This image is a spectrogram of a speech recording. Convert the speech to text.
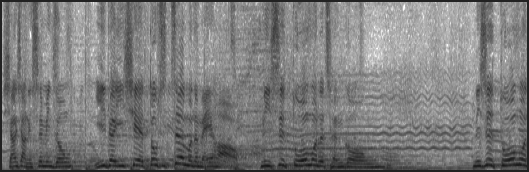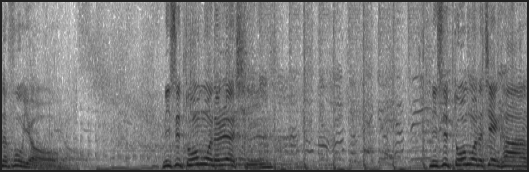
想想你生命中遗的一切都是这么的美好，你是多么的成功。你是多么的富有，你是多么的热情，你是多么的健康，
